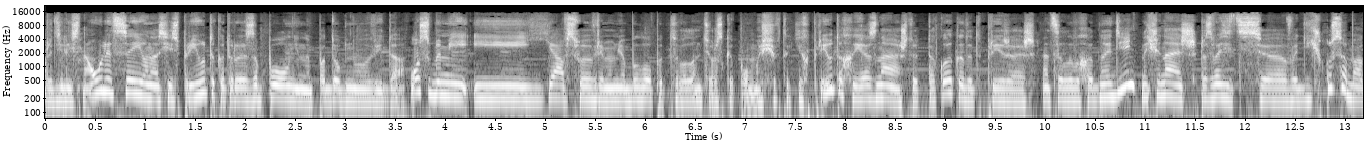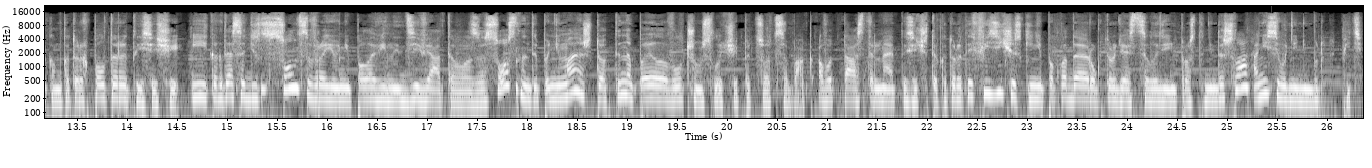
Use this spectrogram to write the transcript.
родились на улице, и у нас есть приюты, которые заполнены подобного вида особями. И я в свое время, у меня был опыт волонтерской помощи в таких приютах, и я знаю, что это такое, когда ты приезжаешь на целый выходной день, начинаешь развозить э, водичку собакам, которых полторы тысячи, и когда садится солнце в районе половины девятого за сосны, ты понимаешь, что ты напоила в лучшем случае 500 собак. А вот та остальная тысяча, до которой ты физически, не покладая рук, трудясь целый день, просто не дошла, они сегодня не будут пить.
